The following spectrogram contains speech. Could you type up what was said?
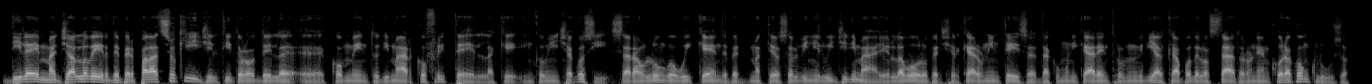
Dilemma giallo-verde per Palazzo Chigi, il titolo del eh, commento di Marco Frittella che incomincia così, sarà un lungo weekend per Matteo Salvini e Luigi Di Maio, il lavoro per cercare un'intesa da comunicare entro lunedì al capo dello Stato non è ancora concluso,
